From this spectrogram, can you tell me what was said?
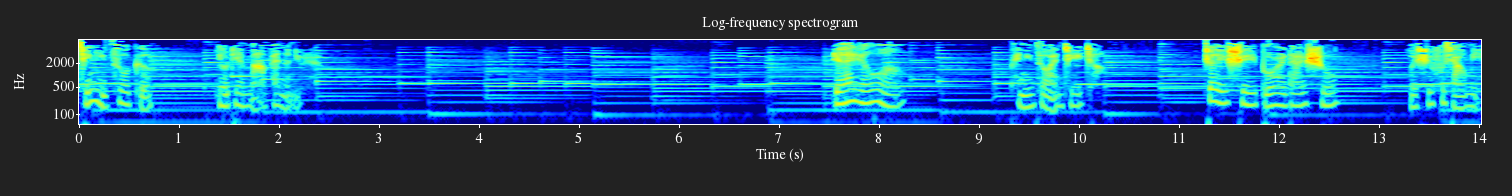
请你做个有点麻烦的女人。人来人往，陪你走完这一场。这里是博尔大叔，我是付小米。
